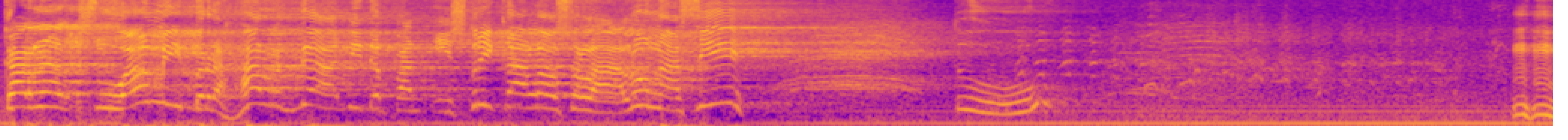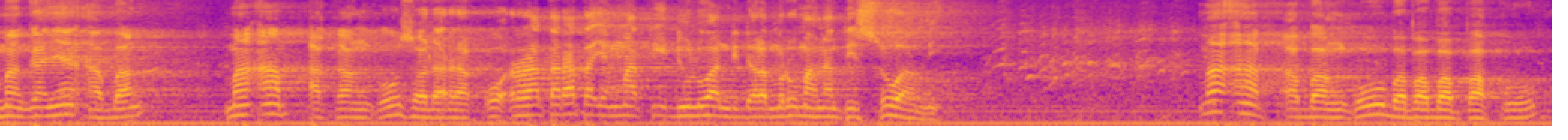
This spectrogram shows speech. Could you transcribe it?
karena suami berharga di depan istri kalau selalu ngasih tuh. Makanya abang maaf akangku saudaraku rata-rata yang mati duluan di dalam rumah nanti suami. Maaf abangku bapak-bapakku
